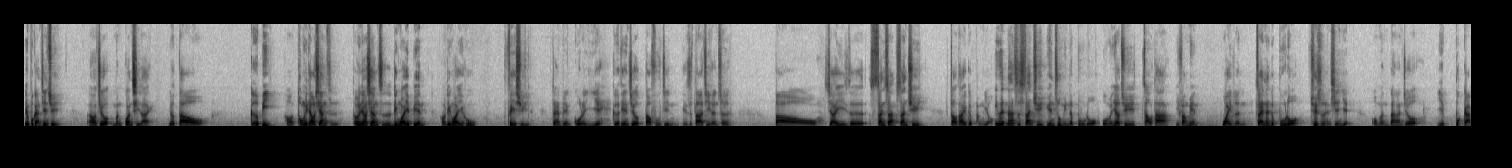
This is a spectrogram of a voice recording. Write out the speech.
又不敢进去，然后就门关起来，又到隔壁，好，同一条巷子，同一条巷子另外一边，哦，另外一户废墟在那边过了一夜，隔天就到附近，也是搭计程车到嘉义的山上山区找他一个朋友，因为那是山区原住民的部落，我们要去找他，一方面外人在那个部落确实很显眼。我们当然就也不敢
